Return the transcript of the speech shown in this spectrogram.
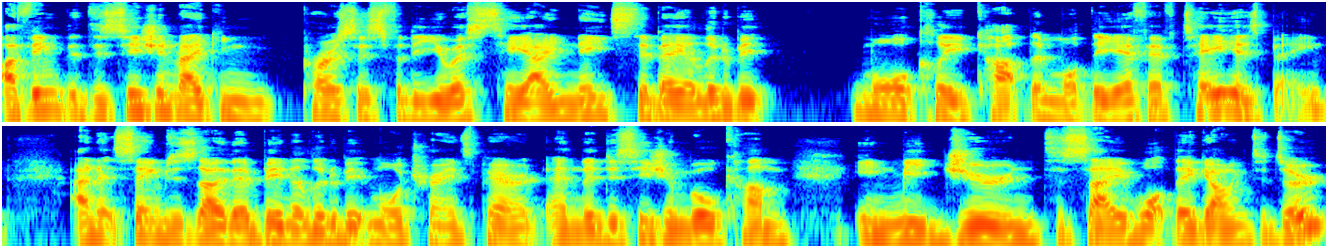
I think the decision making process for the USTA needs to be a little bit more clear cut than what the FFT has been. And it seems as though they've been a little bit more transparent, and the decision will come in mid June to say what they're going to do.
